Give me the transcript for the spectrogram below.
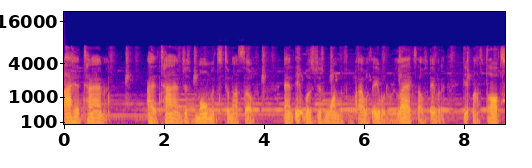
I had time, I had time, just moments to myself, and it was just wonderful. I was able to relax. I was able to get my thoughts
